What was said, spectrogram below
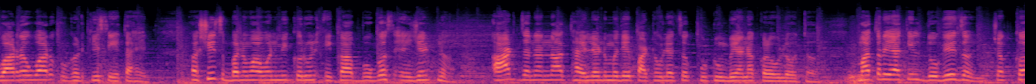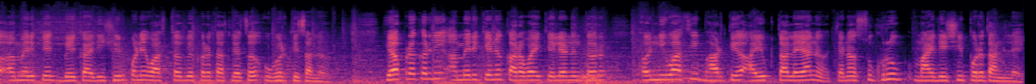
वारंवार उघडकीस येत आहेत. अशीच बनवावनवी करून एका बोगस एजंटनं आठ जणांना थायलंडमध्ये पाठवल्याचं कुटुंबियांना कळवलं होतं. मात्र यातील दोघे जण चक्क अमेरिकेत बेकायदेशीरपणे वास्तव्य करत असल्याचं उघडकीस आलं. या प्रकरणी अमेरिकेनं कारवाई केल्यानंतर अनिवासी भारतीय आयुक्तालयानं त्यांना सुखरूप मायदेशी परत आणलंय.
